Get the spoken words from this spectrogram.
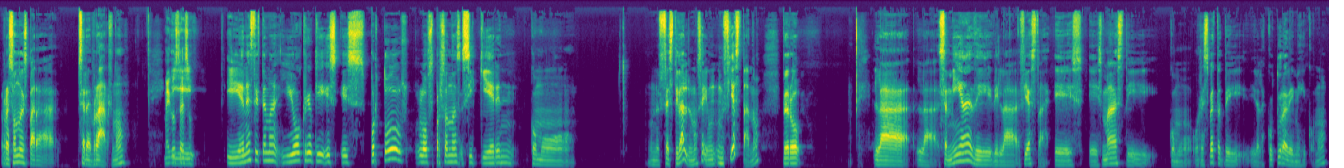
razones para celebrar, ¿no? Me gusta eso. Y, en este tema yo creo que es, es por todas las personas si quieren como un festival, no sé, un- una fiesta, ¿no? Pero la, la semilla de, de la fiesta es, es más de como respeto de, la cultura de México, ¿no?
